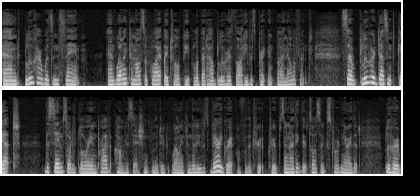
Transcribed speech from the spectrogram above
and Blucher was insane. And Wellington also quietly told people about how Blucher thought he was pregnant by an elephant. So Blucher doesn't get the same sort of glory in private conversation from the Duke of Wellington, though he was very grateful for the tro- troops. And I think it's also extraordinary that Blucher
